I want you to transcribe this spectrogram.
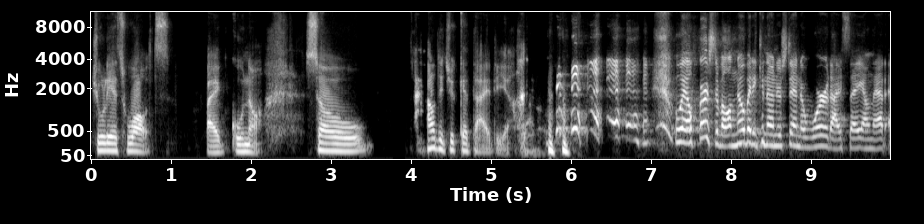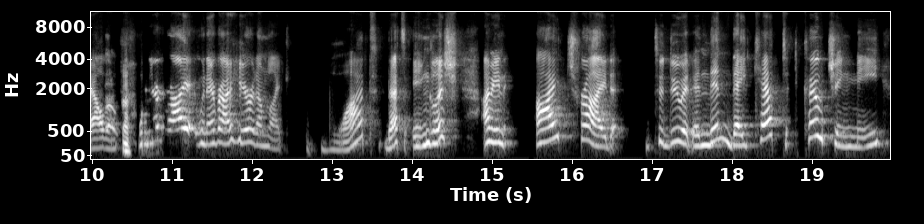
Juliet's Waltz by Gounod. So, how did you get the idea? well, first of all, nobody can understand a word I say on that album. Whenever I whenever I hear it, I'm like, "What? That's English?" I mean, I tried to do it, and then they kept coaching me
